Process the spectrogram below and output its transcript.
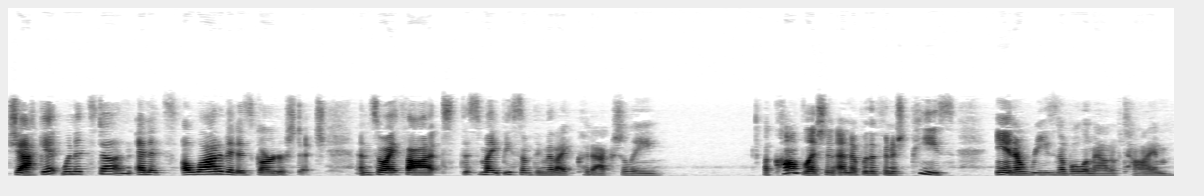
jacket when it's done and it's a lot of it is garter stitch and so i thought this might be something that i could actually accomplish and end up with a finished piece in a reasonable amount of time.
